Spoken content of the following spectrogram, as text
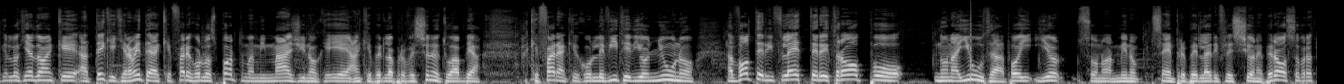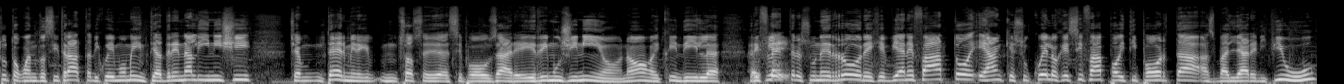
lo chiedo anche a te che chiaramente hai a che fare con lo sport, ma mi immagino che anche per la professione tu abbia a che fare anche con le vite di ognuno. A volte riflettere troppo non aiuta, poi io sono almeno sempre per la riflessione, però soprattutto quando si tratta di quei momenti adrenalinici, c'è un termine che non so se si può usare, il rimuginio, no? E quindi il riflettere okay. su un errore che viene fatto e anche su quello che si fa poi ti porta a sbagliare di più.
